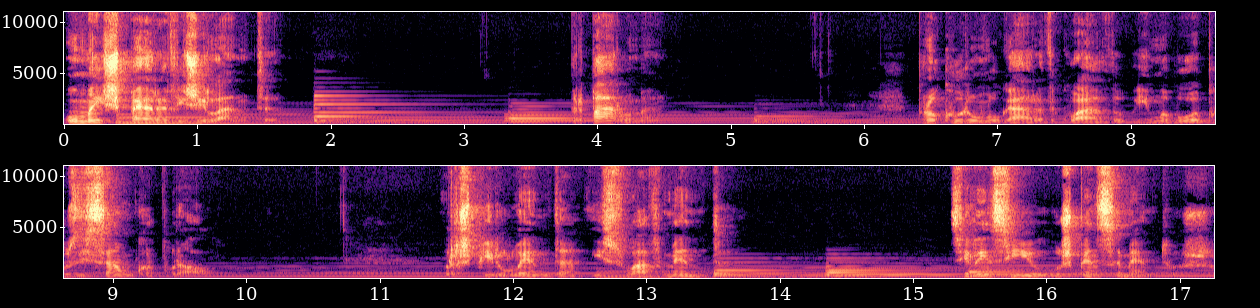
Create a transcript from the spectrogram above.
Uma espera vigilante. Preparo-me. Procuro um lugar adequado e uma boa posição corporal. Respiro lenta e suavemente. Silencio os pensamentos.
